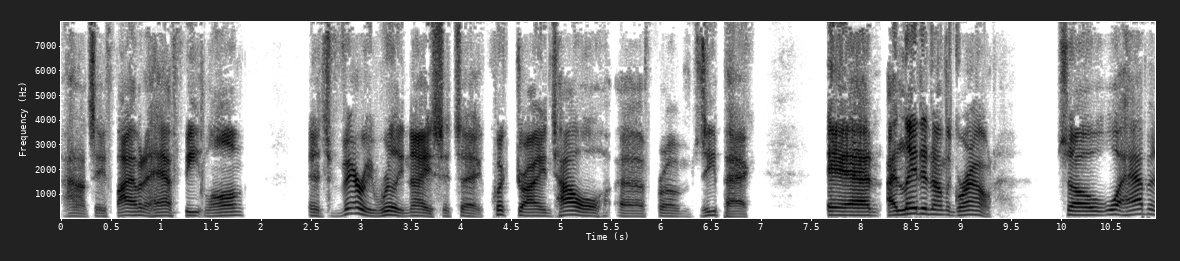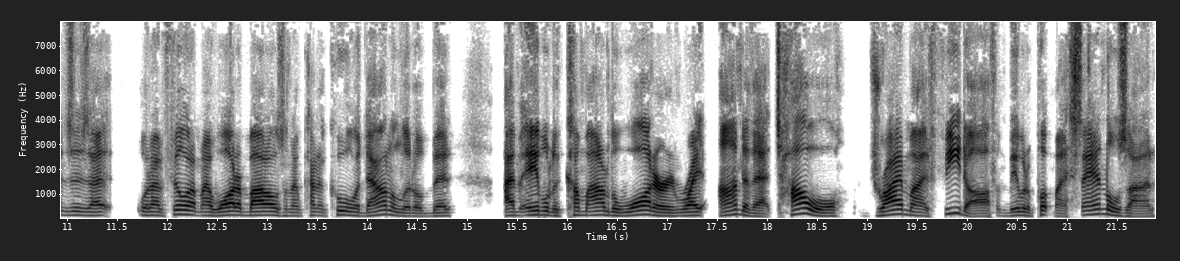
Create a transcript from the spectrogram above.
I don't say five and a half feet long. And it's very, really nice. It's a quick drying towel uh, from Z Pack. And I laid it on the ground. So what happens is I when I'm filling up my water bottles and I'm kind of cooling down a little bit, I'm able to come out of the water and right onto that towel dry my feet off and be able to put my sandals on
